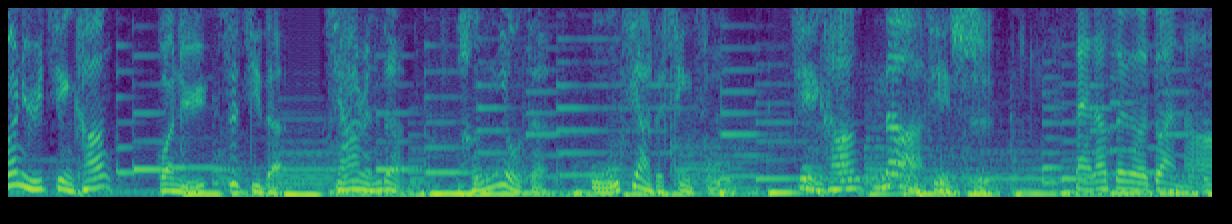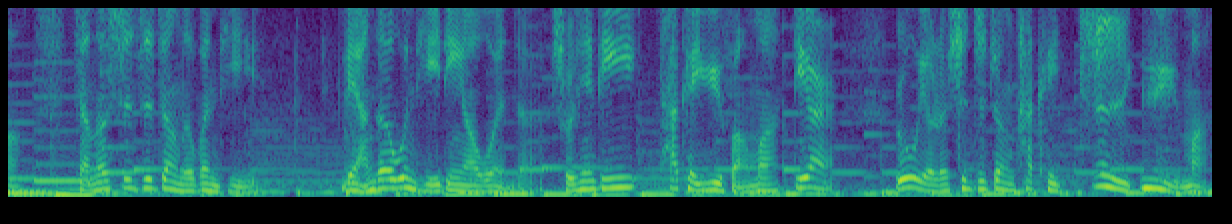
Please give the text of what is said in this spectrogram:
关于健康，关于自己的、家人的、朋友的无价的幸福，健康那件事。来到最后一段了啊，讲到失智症的问题，两个问题一定要问的。首先，第一，它可以预防吗？第二，如果有了失智症，它可以治愈吗？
